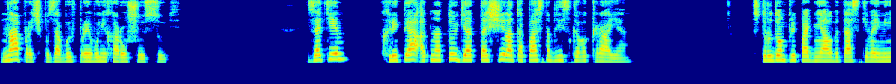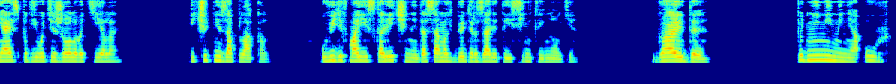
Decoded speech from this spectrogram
напрочь позабыв про его нехорошую суть. Затем, хрипя от натуги, оттащил от опасно близкого края. С трудом приподнял, вытаскивая меня из-под его тяжелого тела, и чуть не заплакал, увидев мои искалеченные до самых бедер залитые синькой ноги. «Гайде!» «Подними меня, Ур!»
